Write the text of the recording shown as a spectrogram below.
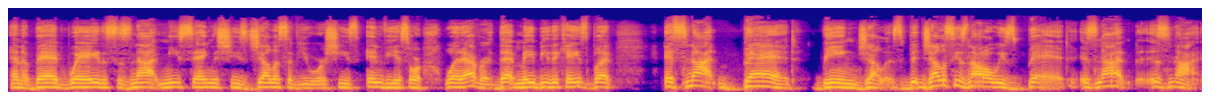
in a bad way. This is not me saying that she's jealous of you or she's envious or whatever. That may be the case, but it's not bad being jealous. But jealousy is not always bad. It's not, it's not,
